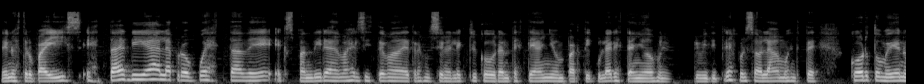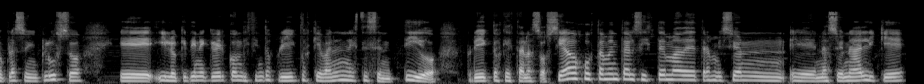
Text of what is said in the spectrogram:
de nuestro país estaría la propuesta de expandir además el sistema de transmisión eléctrico durante este año en particular, este año 2023, por eso hablábamos de este corto, mediano plazo incluso, eh, y lo que tiene que ver con distintos proyectos que van en este sentido, proyectos que están asociados asociados justamente al sistema de transmisión eh, nacional y que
